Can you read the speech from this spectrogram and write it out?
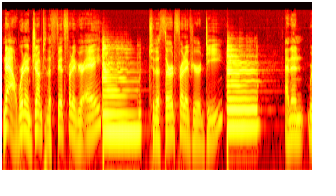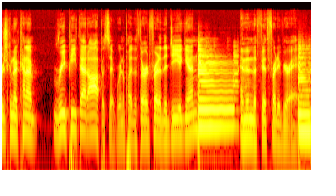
Now, we're going to jump to the fifth fret of your A, to the third fret of your D, and then we're just going to kind of repeat that opposite. We're going to play the third fret of the D again, and then the fifth fret of your A.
